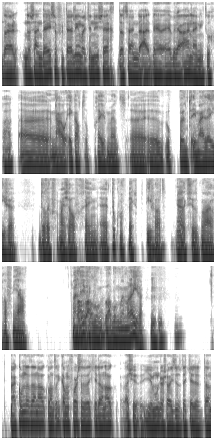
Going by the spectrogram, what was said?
daar, daar zijn deze vertellingen, wat je nu zegt, dat zijn de, de, hebben daar aanleiding toe gehad. Eh, nou, ik had op een gegeven moment op punten in mijn leven dat ik voor mezelf geen eh, toekomstperspectief had. Ja. Dat ik zoiets bij mij gaf van ja, Waar wat, moet, voor? wat moet ik met mijn leven? Mhm. Maar komt dat dan ook, want ik kan me voorstellen dat je dan ook, als je je moeder zoiets doet, dat je dan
